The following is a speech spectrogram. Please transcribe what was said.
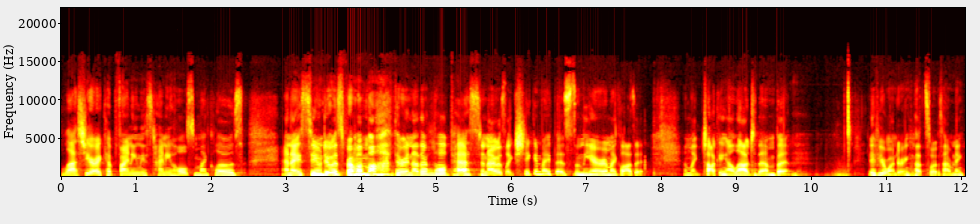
Last year, I kept finding these tiny holes in my clothes, and I assumed it was from a moth or another little pest, and I was like shaking my fists in the air in my closet and like talking out loud to them. But if you're wondering, that's what was happening.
